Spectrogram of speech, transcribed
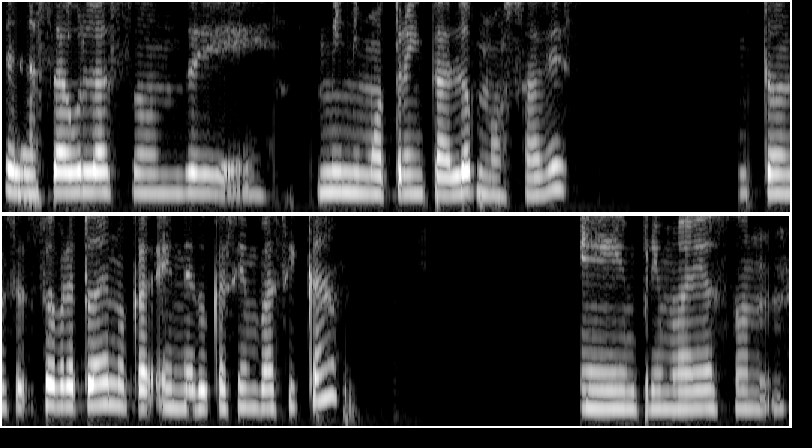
las aulas son de mínimo 30 alumnos, ¿sabes? Entonces, sobre todo en, en educación básica, en primaria son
